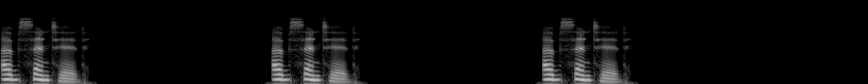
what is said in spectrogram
absented. Absented. Absented.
